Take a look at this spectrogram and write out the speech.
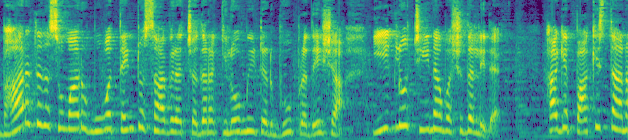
ಭಾರತದ ಸುಮಾರು ಮೂವತ್ತೆಂಟು ಸಾವಿರ ಚದರ ಕಿಲೋಮೀಟರ್ ಭೂಪ್ರದೇಶ ಈಗಲೂ ಚೀನಾ ವಶದಲ್ಲಿದೆ. ಹಾಗೆ ಪಾಕಿಸ್ತಾನ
